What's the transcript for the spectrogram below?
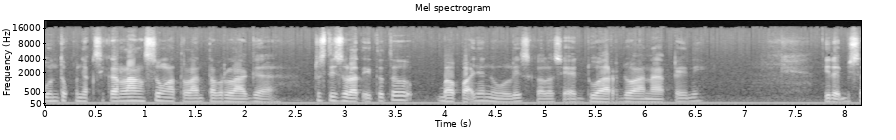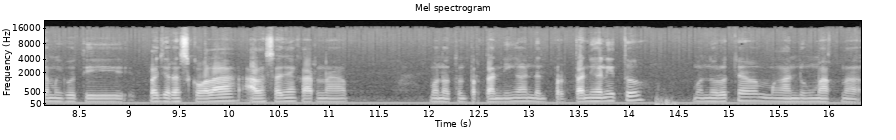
untuk menyaksikan langsung Atalanta berlaga. Terus di surat itu tuh bapaknya nulis kalau si Eduardo anaknya ini tidak bisa mengikuti pelajaran sekolah alasannya karena menonton pertandingan dan pertandingan itu menurutnya mengandung makna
